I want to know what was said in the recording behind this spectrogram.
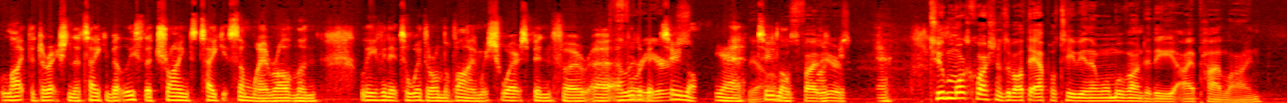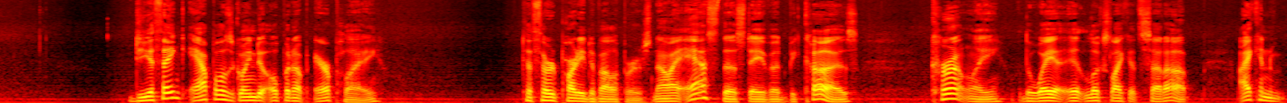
like the direction they're taking, but at least they're trying to take it somewhere rather than leaving it to wither on the vine, which is where it's been for uh, a Four little bit too long. Yeah, Yeah, too long. almost five years. opinion. Two more questions about the Apple TV, and then we'll move on to the iPod line. Do you think Apple is going to open up AirPlay to third party developers? Now, I ask this, David, because currently, the way it looks like it's set up, I can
